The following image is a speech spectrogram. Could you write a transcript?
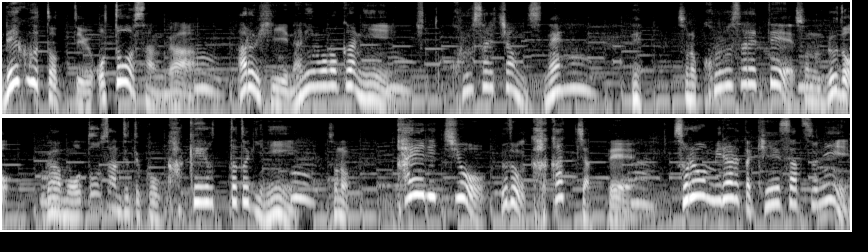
レグトっていうお父さんがうん。ある日何者かにうん。ちょっと殺されちゃうんですね。うん。その殺されてそのルドがもうお父さんって言ってこう駆け寄った時にうん。その返り血をルドがかかっちゃってはそれを見られた警察に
